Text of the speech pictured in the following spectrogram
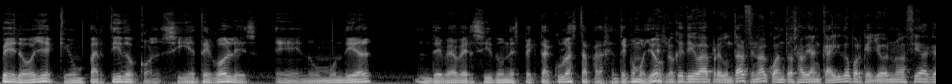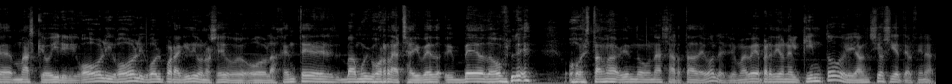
Pero oye, que un partido con siete goles en un mundial debe haber sido un espectáculo hasta para gente como yo. Es lo que te iba a preguntar al final, cuántos habían caído, porque yo no hacía más que oír y gol y gol y gol por aquí, digo, no sé, o, la gente va muy borracha y ve, doble, o están viendo una sarta de goles. Yo me había perdido en el quinto y han sido siete al final.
